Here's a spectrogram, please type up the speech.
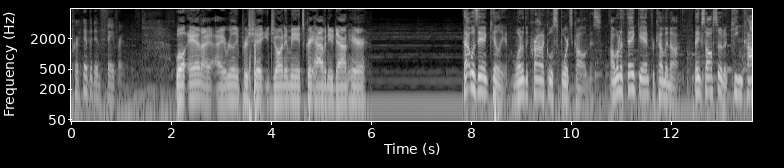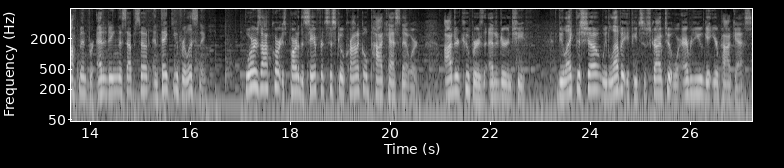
prohibitive favorite. Well, Ann, I, I really appreciate you joining me. It's great having you down here. That was Ann Killion, one of the Chronicle sports columnists. I want to thank Ann for coming on. Thanks also to Keegan Kaufman for editing this episode, and thank you for listening. Warriors Off Court is part of the San Francisco Chronicle podcast network. Audrey Cooper is the editor in chief. If you like this show, we'd love it if you'd subscribe to it wherever you get your podcasts.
